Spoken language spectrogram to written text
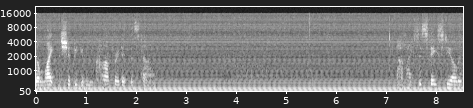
The light that should be giving you comfort at this time. I like to stay still and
